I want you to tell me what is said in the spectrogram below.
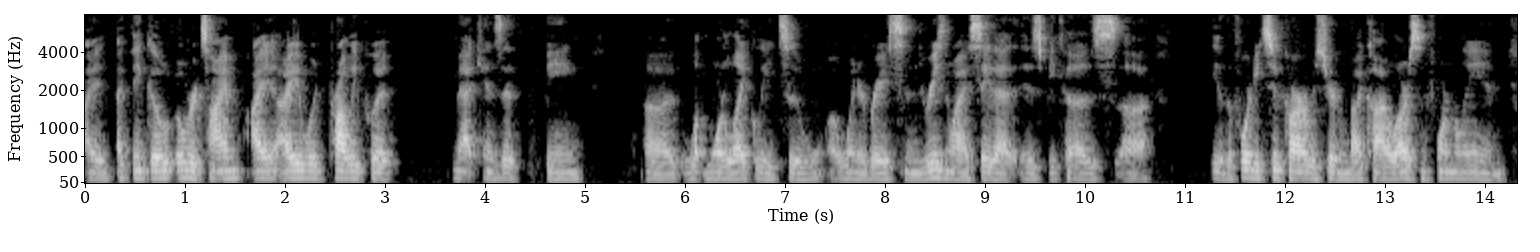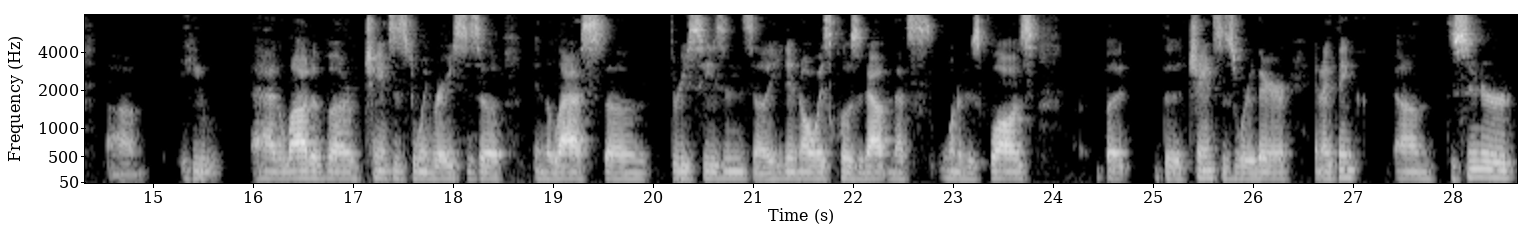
I I think over time I I would probably put Matt Kenseth being uh, more likely to uh, win a race, and the reason why I say that is because uh, you know the 42 car was driven by Kyle Larson formerly, and um, he had a lot of uh, chances to win races uh, in the last uh, three seasons. he didn't always close it out, and that's one of his flaws. But the chances were there, and I think um, the sooner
